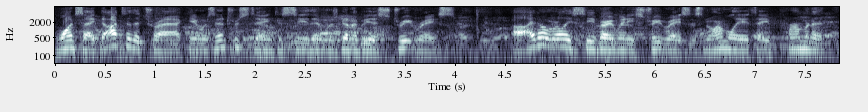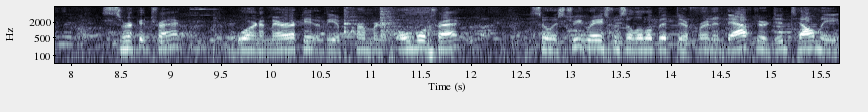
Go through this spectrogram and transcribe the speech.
Once I got to the track, it was interesting to see there was going to be a street race. Uh, I don't really see very many street races. Normally, it's a permanent circuit track, or in America, it would be a permanent oval track. So a street race was a little bit different, and Daphner did tell me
